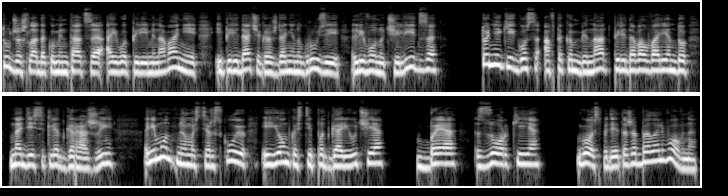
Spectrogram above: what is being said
Тут же шла документация о его переименовании и передаче гражданину Грузии Ливону Челидзе. То некий госавтокомбинат передавал в аренду на 10 лет гаражи, ремонтную мастерскую и емкости под горючее, Б. Зоркие, Господи, это же Белла Львовна,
